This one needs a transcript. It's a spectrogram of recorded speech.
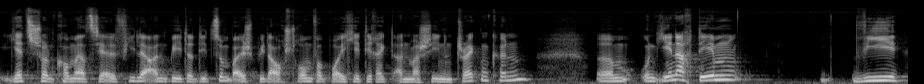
jetzt schon kommerziell viele Anbieter, die zum Beispiel auch Stromverbräuche direkt an Maschinen tracken können. Ähm, und je nachdem, wie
